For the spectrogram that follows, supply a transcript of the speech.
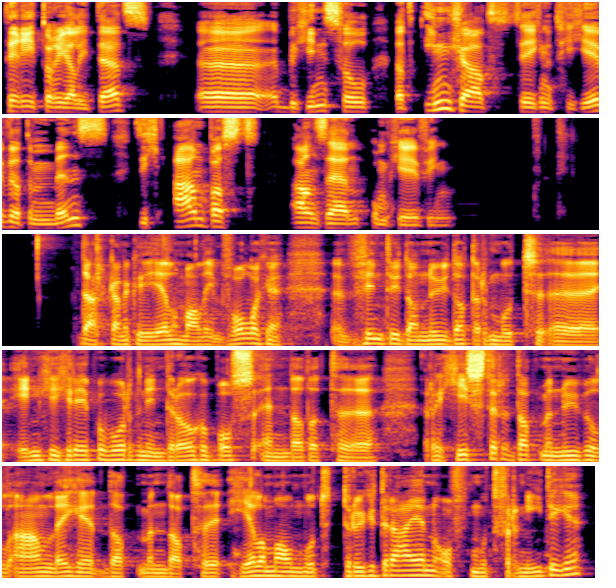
territorialiteitsbeginsel uh, dat ingaat tegen het gegeven dat een mens zich aanpast aan zijn omgeving. Daar kan ik u helemaal in volgen. Vindt u dan nu dat er moet uh, ingegrepen worden in Drogebos en dat het uh, register dat men nu wil aanleggen, dat men dat uh, helemaal moet terugdraaien of moet vernietigen?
